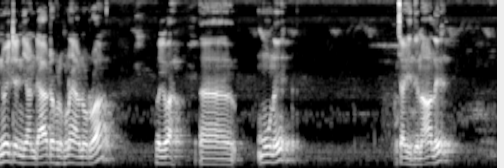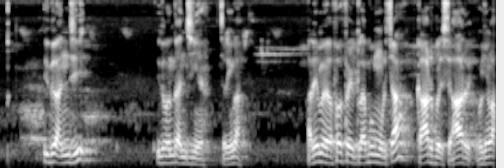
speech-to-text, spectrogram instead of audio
இன்வைட் அண்ட் ஏன் டேரக்ட் அப்ளை பண்ணால் இரநூறுவா ஓகேவா? மூணு சரி இது நாலு இது அஞ்சு இது வந்து அஞ்சுங்க சரிங்களா? அதே மாதிரி எஃப்எஃப் ஃபைவ் கிளப்பு முடித்தா கார் பரிசு ஆறு ஓகேவா?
